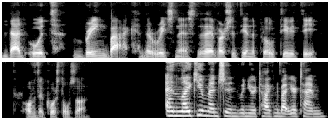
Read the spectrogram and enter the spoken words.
that would bring back the richness, the diversity, and the productivity of the coastal zone. And like you mentioned when you were talking about your time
